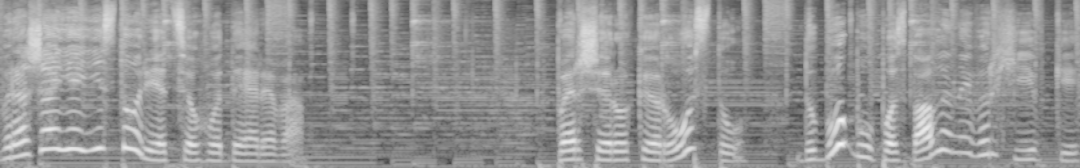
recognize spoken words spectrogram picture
Вражає історія цього дерева. В перші роки росту дубок був позбавлений верхівки,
